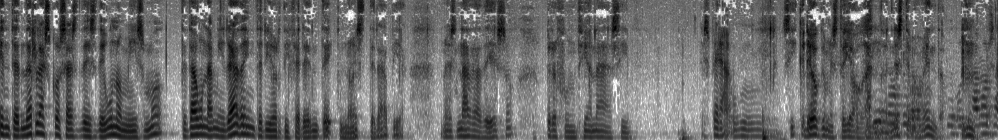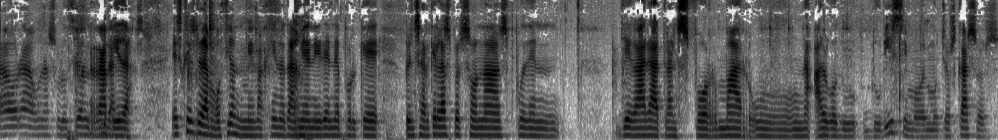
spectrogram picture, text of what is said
entender las cosas desde uno mismo, te da una mirada interior diferente, no es terapia, no es nada de eso, pero funciona así. Espera. Sí, creo que me estoy ahogando en este momento. Vamos ahora a una solución rápida. Es que es la emoción, me imagino también, Irene, porque pensar que las personas pueden llegar a transformar algo durísimo en muchos casos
